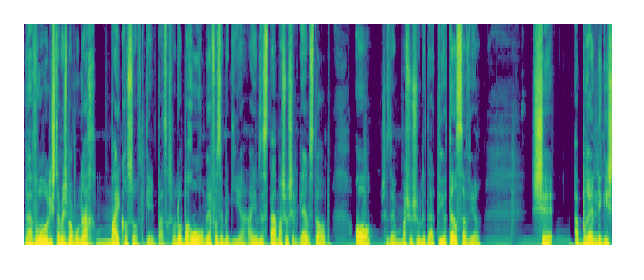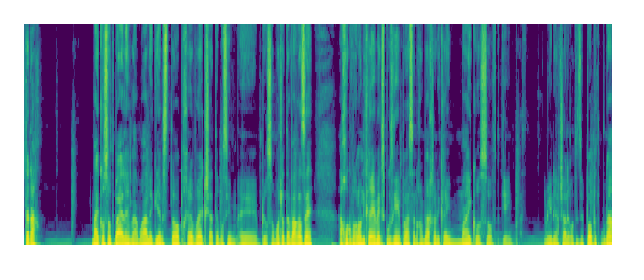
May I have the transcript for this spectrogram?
ועברו להשתמש במונח מייקרוסופט Game Pass. עכשיו, לא ברור מאיפה זה מגיע, האם זה סתם משהו של GameStop, או, שזה משהו שהוא לדעתי יותר סביר, שה branding השתנה. מייקרוסופט באה אליהם ואמרה לגיימסטופ, חבר'ה, כשאתם עושים אה, פרסומות לדבר הזה, אנחנו כבר לא נקראים Game Pass, אנחנו מעכשיו נקראים מייקרוסופט Pass. והנה אפשר לראות את זה פה בתמונה.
